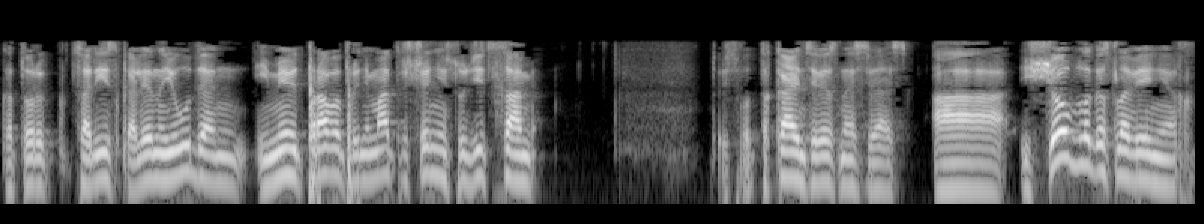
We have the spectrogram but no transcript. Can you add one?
который цари из колена Иуды, они имеют право принимать решения и судить сами. То есть вот такая интересная связь. А еще в благословениях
